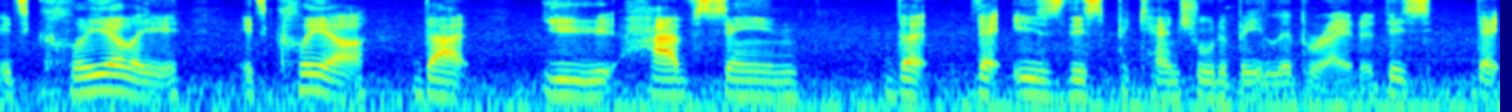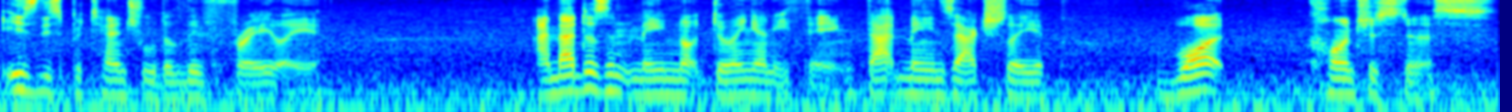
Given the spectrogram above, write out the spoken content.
it's clearly it's clear that you have seen that there is this potential to be liberated. This there is this potential to live freely. And that doesn't mean not doing anything. That means actually what consciousness,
